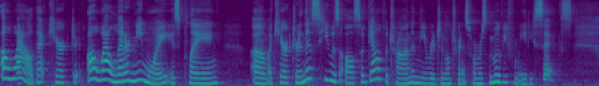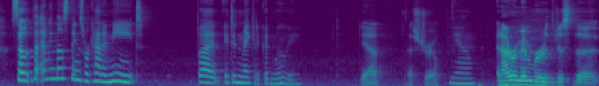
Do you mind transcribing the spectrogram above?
Oh, wow, that character. Oh, wow, Leonard Nimoy is playing um, a character in this, he was also Galvatron in the original Transformers the movie from '86. So th- I mean, those things were kind of neat, but it didn't make it a good movie. Yeah, that's true. Yeah. And I remember just the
